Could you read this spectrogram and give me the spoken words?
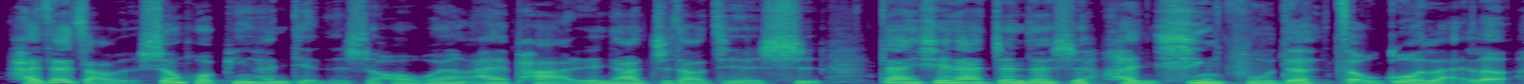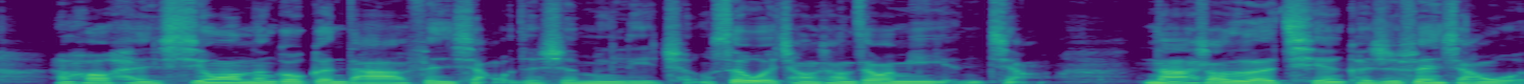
还在找生活平衡点的时候，会很害怕人家知道这些事。但现在真的是很幸福的走过来了。然后很希望能够跟大家分享我的生命历程，所以我常常在外面演讲，拿少少的钱，可是分享我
